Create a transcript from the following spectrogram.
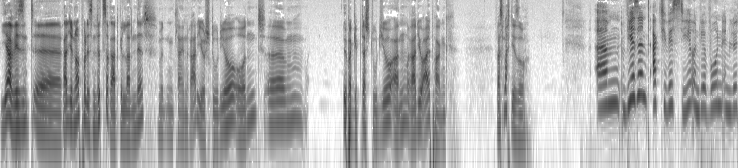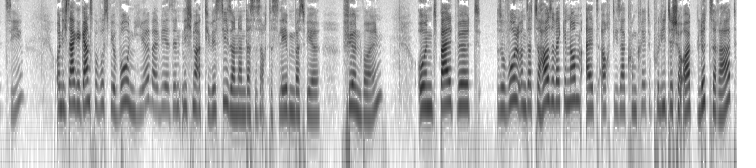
Ja, wir sind, äh, Radio Nordpol ist in Lützerath gelandet mit einem kleinen Radiostudio und ähm, übergibt das Studio an Radio Alpunk. Was macht ihr so? Ähm, wir sind Aktivisti und wir wohnen in Lützi. Und ich sage ganz bewusst, wir wohnen hier, weil wir sind nicht nur Aktivisti, sondern das ist auch das Leben, was wir führen wollen. Und bald wird sowohl unser Zuhause weggenommen, als auch dieser konkrete politische Ort Lützerath.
